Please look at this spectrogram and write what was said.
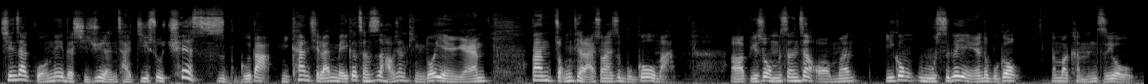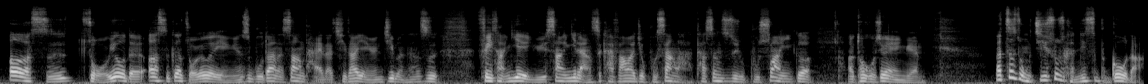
现在国内的喜剧人才基数确实是不够大，你看起来每个城市好像挺多演员，但总体来说还是不够嘛。啊，比如说我们深圳，我们一共五十个演员都不够。那么可能只有二十左右的二十个左右的演员是不断的上台的，其他演员基本上是非常业余，上一两次开发麦就不上了，他甚至就不算一个啊脱口秀演员。那这种基数是肯定是不够的，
